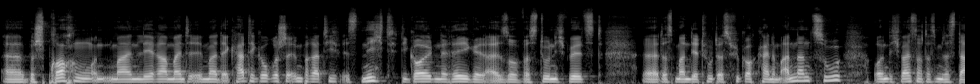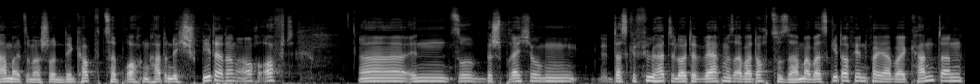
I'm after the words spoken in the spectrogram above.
äh, besprochen. Und mein Lehrer meinte immer, der kategorische Imperativ ist nicht die goldene Regel. Also was du nicht willst, äh, dass man dir tut, das fügt auch keinem anderen zu. Und ich weiß noch, dass mir das damals immer schon den Kopf Kopf zerbrochen hat und ich später dann auch oft äh, in so Besprechungen das Gefühl hatte, Leute werfen es aber doch zusammen. Aber es geht auf jeden Fall ja bei Kant dann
